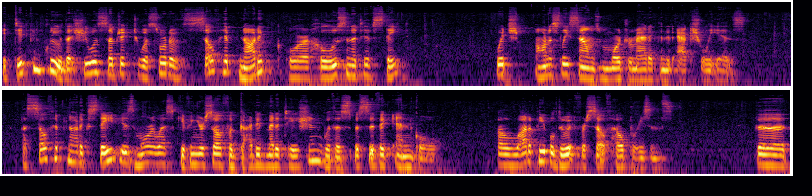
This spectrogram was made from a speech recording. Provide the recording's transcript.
it did conclude that she was subject to a sort of self hypnotic or hallucinative state, which honestly sounds more dramatic than it actually is. A self hypnotic state is more or less giving yourself a guided meditation with a specific end goal. A lot of people do it for self help reasons. The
